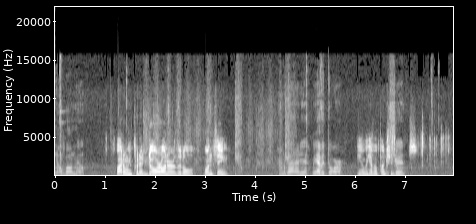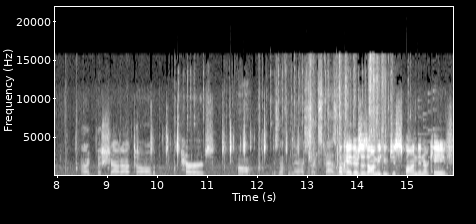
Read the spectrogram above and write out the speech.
no bone meal. Why don't we put a door on our little one thing? Not a bad idea. We have a door. Yeah, we have a bunch We of should. doors. I like to shout out to all the purrs. Oh, there's nothing there. It's just like spazzing Okay, out. there's a zombie who just spawned in our cave.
